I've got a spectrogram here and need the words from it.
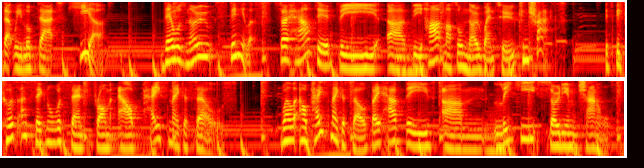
that we looked at here, there was no stimulus. So how did the uh, the heart muscle know when to contract? It's because a signal was sent from our pacemaker cells. Well, our pacemaker cells they have these um, leaky sodium channels,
